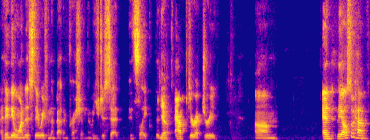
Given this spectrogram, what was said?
I think they wanted to stay away from that bad impression that you just said. It's like the Yeah. app directory, um, and they also have,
